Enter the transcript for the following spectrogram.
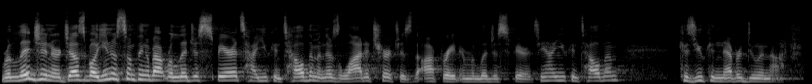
Religion or Jezebel, you know something about religious spirits, how you can tell them, and there's a lot of churches that operate in religious spirits. You know how you can tell them? Because you can never do enough.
